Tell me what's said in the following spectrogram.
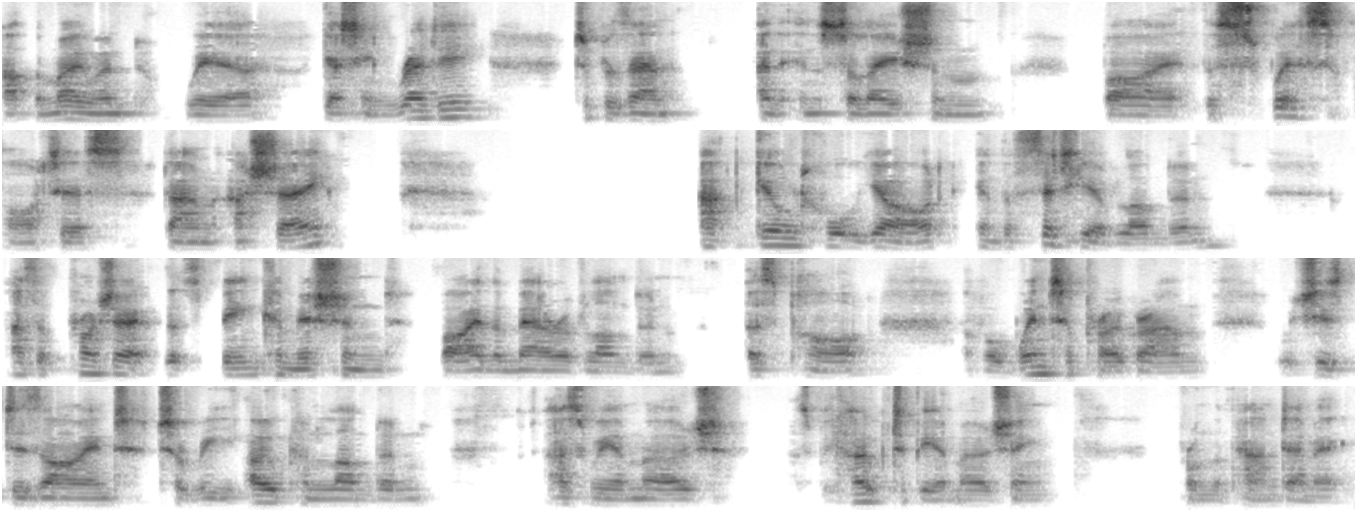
at the moment, we're getting ready to present an installation by the Swiss artist Dan Acher at Guildhall Yard in the City of London as a project that's being commissioned by the Mayor of London as part of a winter programme which is designed to reopen London as we emerge, as we hope to be emerging from the pandemic.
